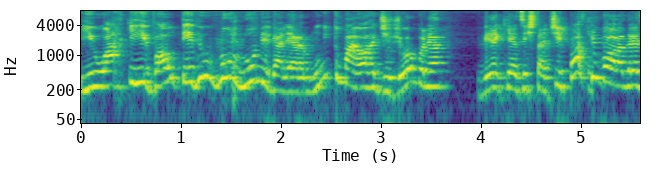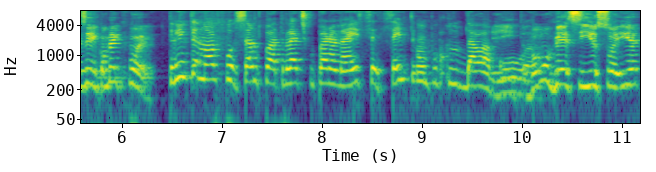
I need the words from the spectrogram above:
E o arquirrival teve um volume, galera, muito maior de jogo, né? Vê aqui as estatísticas. Posse de bola, Andrezinho, como é que foi? 39% pro Atlético Paranaense, 61% pro Clube da Lagoa. Eita, vamos ver se isso aí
